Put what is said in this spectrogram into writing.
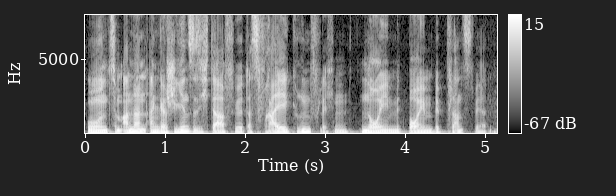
Und zum anderen engagieren sie sich dafür, dass freie Grünflächen neu mit Bäumen bepflanzt werden.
